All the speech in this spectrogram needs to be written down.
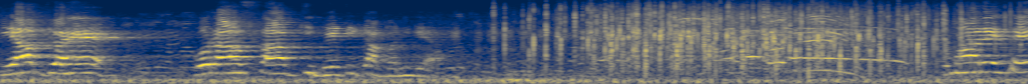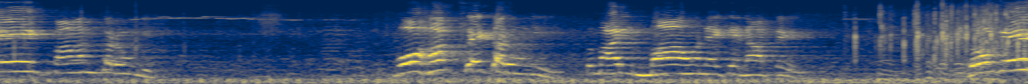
कि अब जो है वो राज साहब की बेटी का बन गया। तुम्हारे से एक मांग करूँगी। वो हक से करूँगी तुम्हारी माँ होने के नाते। दोगे?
